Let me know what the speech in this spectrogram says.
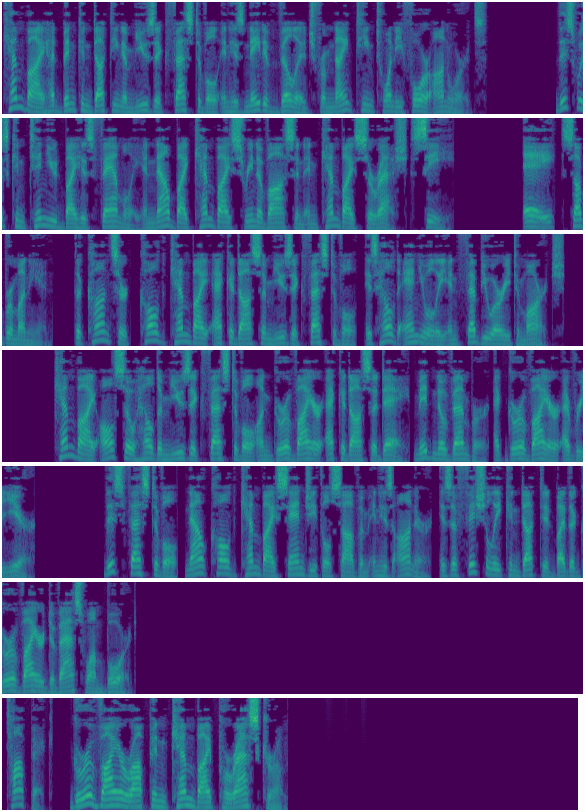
Kembai had been conducting a music festival in his native village from 1924 onwards. This was continued by his family and now by Kembai Srinivasan and Kembai Suresh c. A. Subramanian. The concert, called Kembai Ekadasa Music Festival, is held annually in February to March. Kembai also held a music festival on Guruvayur Ekadasa Day mid-November at Guruvayur every year. This festival, now called Kembai Sangeethalsavam in his honour, is officially conducted by the Guruvayur Devaswam Board. Guruvayurappan Kembai Puraskaram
